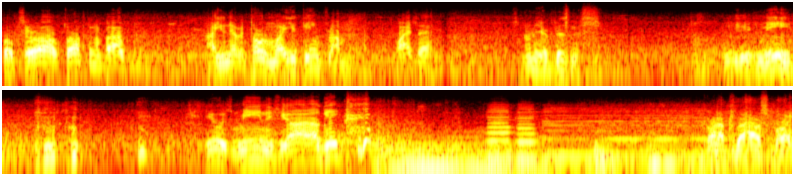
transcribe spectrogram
Folks are all talking about how you never told him where you came from. Why is that? It's none of your business. Oh, He is mean. you as mean as you are ugly? Going up to the house, boy.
